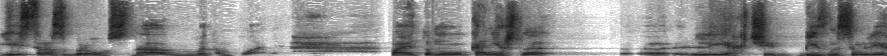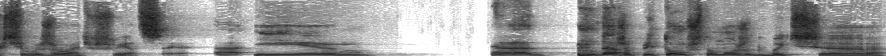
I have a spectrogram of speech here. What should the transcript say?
есть разброс да, в этом плане. Поэтому, конечно, э, легче, бизнесам легче выживать в Швеции. А, и э, даже при том, что, может быть, э,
